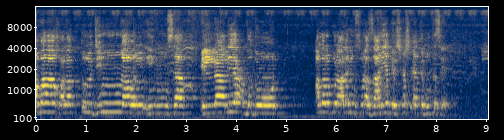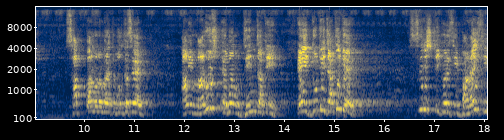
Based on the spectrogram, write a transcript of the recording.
ওমা খালাকতুল জিন্না ওয়াল ইনসা ইল্লা লিয়াবুদুন। আল্লাহ রাব্বুল আলামিন সূরা জারিয়াতের শেষ আয়াতে বলতেছেন 56 নম্বর আয়াতে বলতেছেন আমি মানুষ এবং জিন জাতি, এই দুটি জাতিকে সৃষ্টি করেছি, বানাইছি,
